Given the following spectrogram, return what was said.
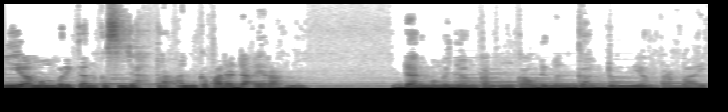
Ia memberikan kesejahteraan kepada daerahmu dan mengenyangkan engkau dengan gandum yang terbaik.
